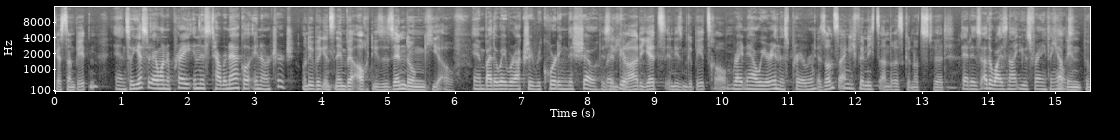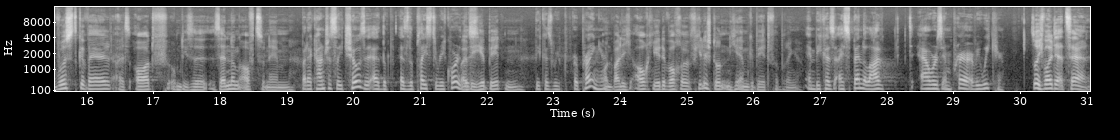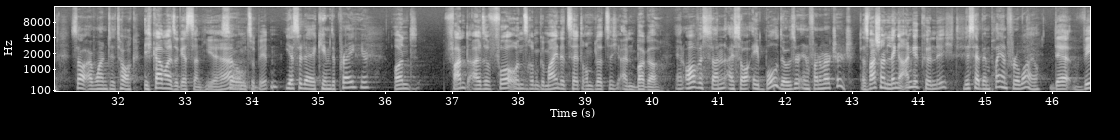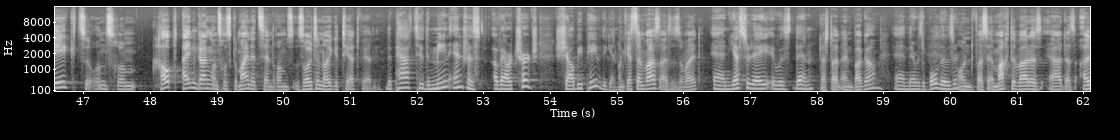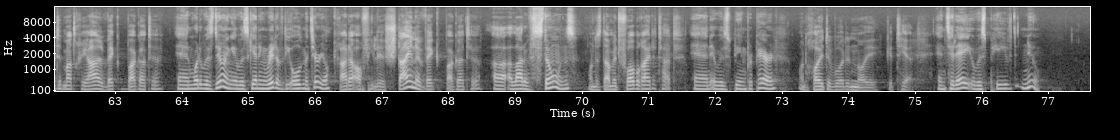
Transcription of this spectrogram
gestern beten. And so yesterday, I wanted to pray in this tabernacle in our church. Und übrigens nehmen wir auch diese Sendung hier auf. And by the way, we're actually recording this show Wir right sind here. gerade jetzt in diesem Gebetsraum, Right now, we are in this prayer room der sonst eigentlich für nichts anderes genutzt wird. that is otherwise not used for anything Ich habe ihn bewusst gewählt als Ort, f- um diese Sendung aufzunehmen, But I consciously chose it as the, as the place to record weil wir this hier beten because we are praying here und weil ich auch jede Woche viele Stunden hier im Gebet verbringe. and because I spend a lot of t- hours in prayer every week here. So, ich wollte erzählen. So I wanted to talk. Ich kam also gestern hierher, So- um zu beten Yesterday, I came to pray here, und fand also vor unserem Gemeindezentrum plötzlich einen Bagger. and all of a sudden, I saw a bulldozer in front of our church. Das war schon länger angekündigt. This had been planned for a while. Der Weg zu unserem Haupteingang unseres Gemeindezentrums sollte neu geteert werden. The path to the main entrance of our church shall be paved again. Und gestern war es also soweit. And yesterday, it was then, Da stand ein Bagger and there was a bulldozer. und was er machte, war, dass er das alte Material wegbaggerte, And what it was doing, it was getting rid of the old material, gerade auch viele Steine wegbaggerte uh, a lot of stones, und es damit vorbereitet hat. and it was being prepared. Und heute wurde neu geteert. And today, it was paved new.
